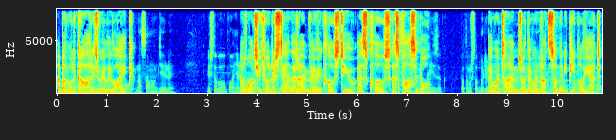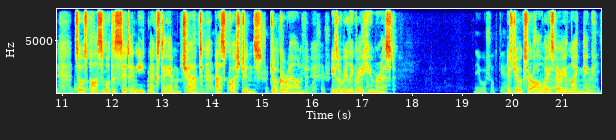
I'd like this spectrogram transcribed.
about what God is really like. I want you to understand that I am very close to you, as close as possible. There were times when there were not so many people yet, so it was possible to sit and eat next to him, chat, ask questions, joke around. He's a really great humorist. His jokes are always very enlightening,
